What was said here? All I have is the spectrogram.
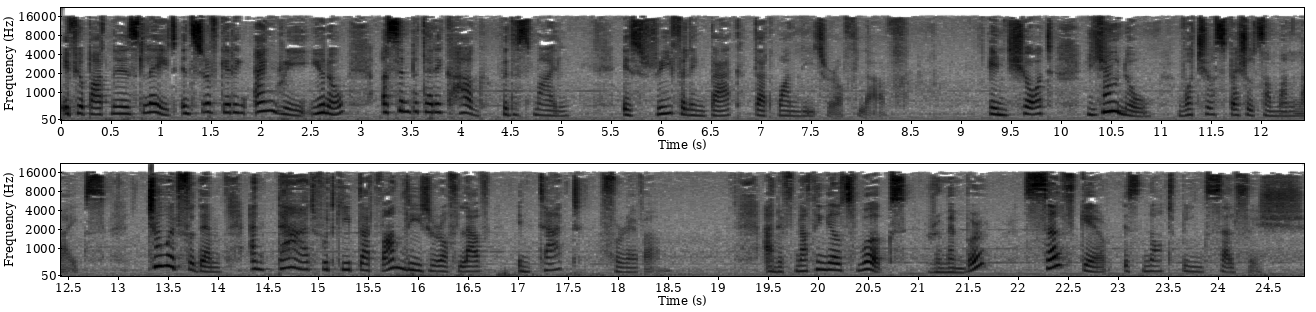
If your partner is late, instead of getting angry, you know, a sympathetic hug with a smile is refilling back that one liter of love. In short, you know what your special someone likes. Do it for them, and that would keep that one liter of love intact forever. And if nothing else works, remember self care is not being selfish.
